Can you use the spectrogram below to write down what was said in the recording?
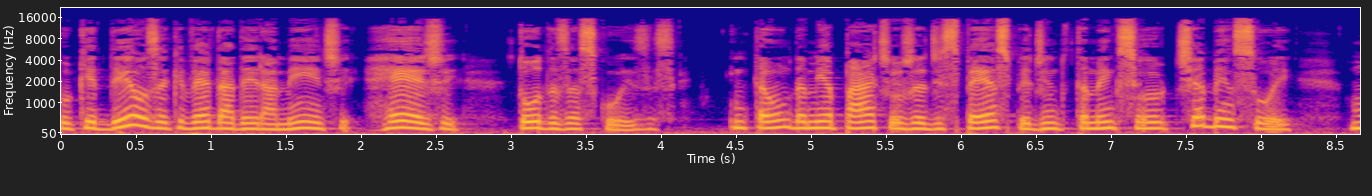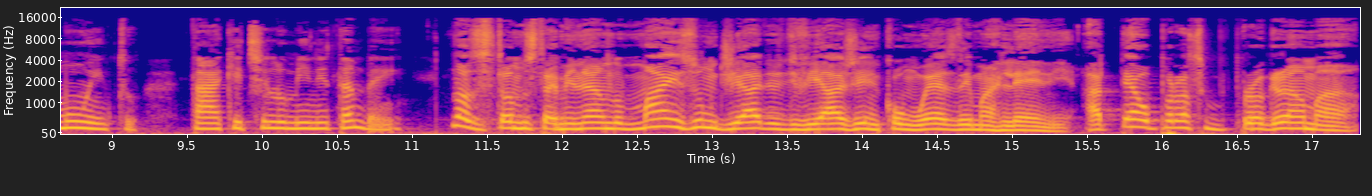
Porque Deus é que verdadeiramente rege todas as coisas. Então, da minha parte, eu já despeço pedindo também que o Senhor te abençoe muito, tá? Que te ilumine também. Nós estamos terminando mais um diário de viagem com Wesley Marlene. Até o próximo programa,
